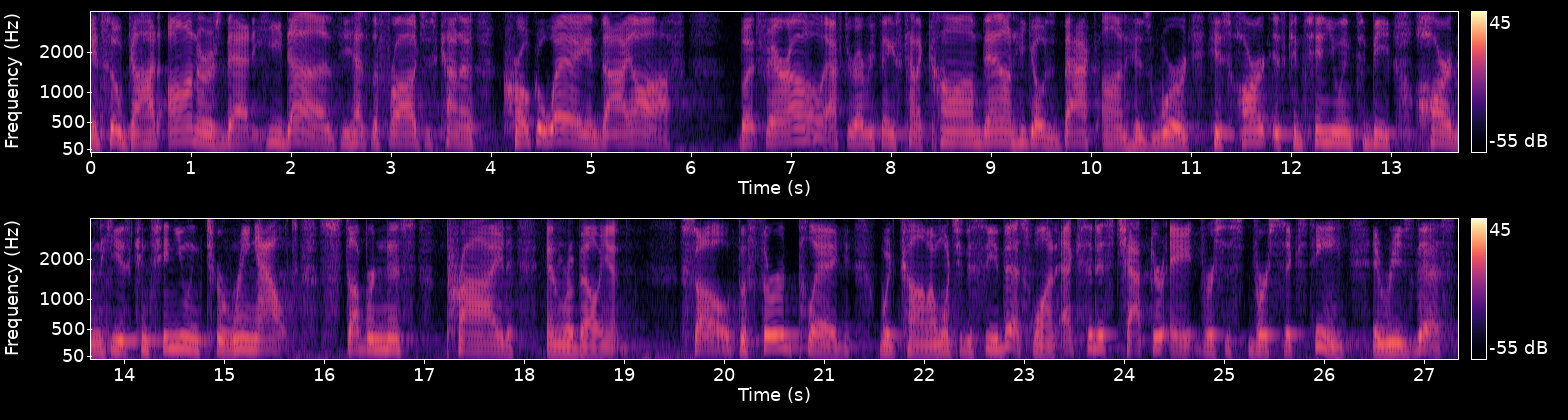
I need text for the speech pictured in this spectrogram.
And so God honors that he does. He has the frogs just kind of croak away and die off. But Pharaoh, after everything's kind of calmed down, he goes back on his word. His heart is continuing to be hardened. He is continuing to wring out stubbornness, pride, and rebellion. So the third plague would come. I want you to see this one. Exodus chapter 8, verses, verse 16. It reads this.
